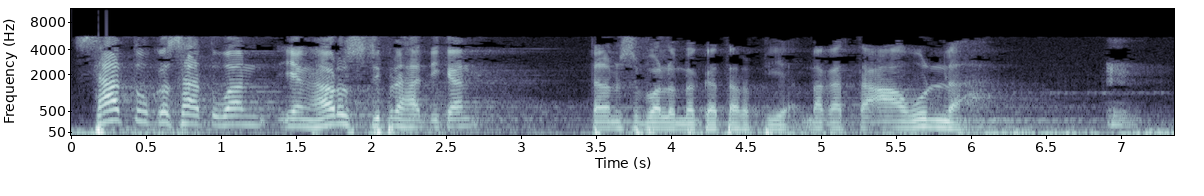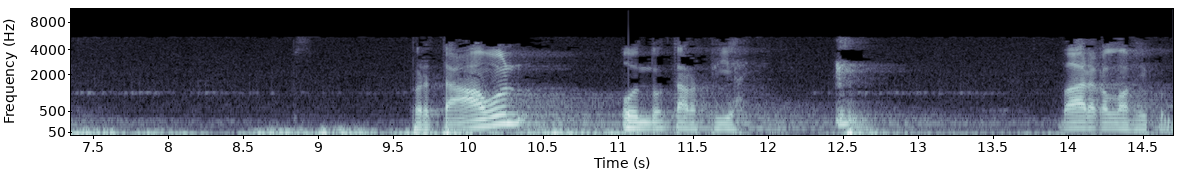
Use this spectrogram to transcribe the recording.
Satu kesatuan yang harus diperhatikan dalam sebuah lembaga tarbiyah maka ta'awunlah bertawun untuk tarbiyah barakallahu fikum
